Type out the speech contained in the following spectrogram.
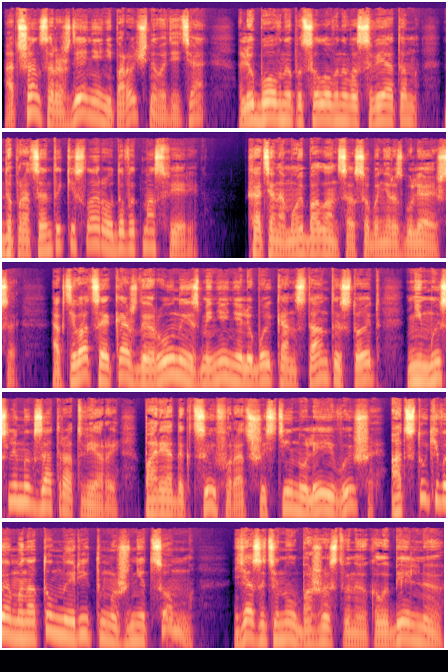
От шанса рождения непорочного дитя, любовно поцелованного светом, до процента кислорода в атмосфере. Хотя на мой баланс особо не разгуляешься. Активация каждой руны, изменение любой константы стоит немыслимых затрат веры, порядок цифр от шести нулей и выше. Отстукивая монотонный ритм жнецом, я затянул божественную колыбельную,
